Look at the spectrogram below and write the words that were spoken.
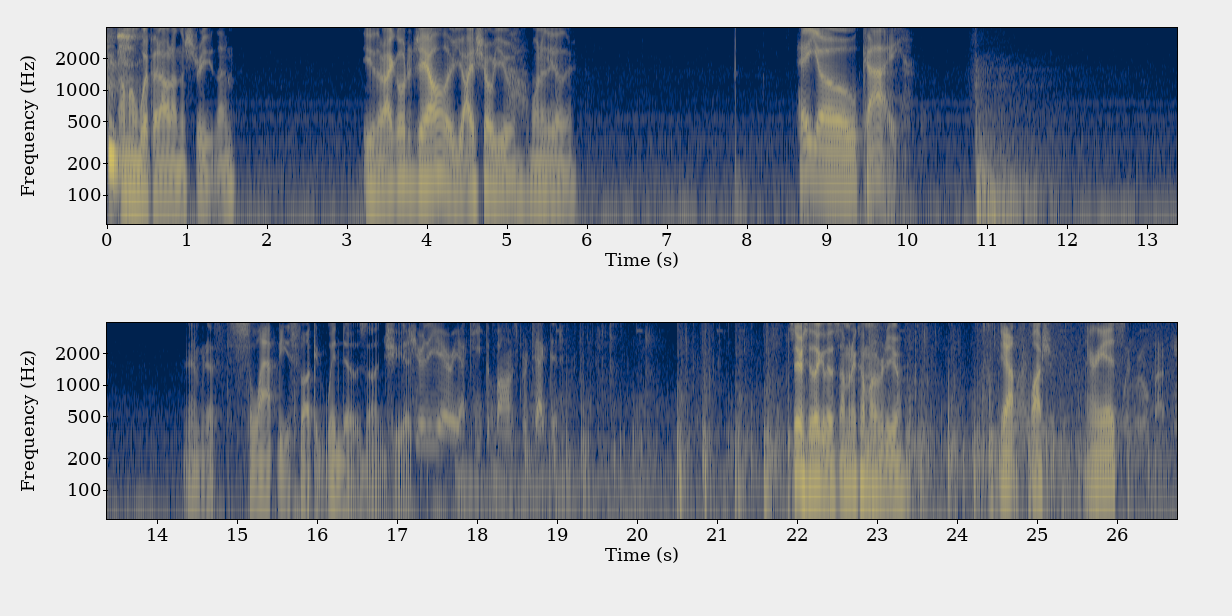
I'm gonna whip it out on the street then. Either I go to jail or you, I show you. Oh, one or the other. Hey yo, Kai. And I'm gonna slap these fucking windows on shit. Secure the area. Keep the bombs protected. Seriously, look at this. I'm gonna come over to you. Yeah, Watch. there he is. New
